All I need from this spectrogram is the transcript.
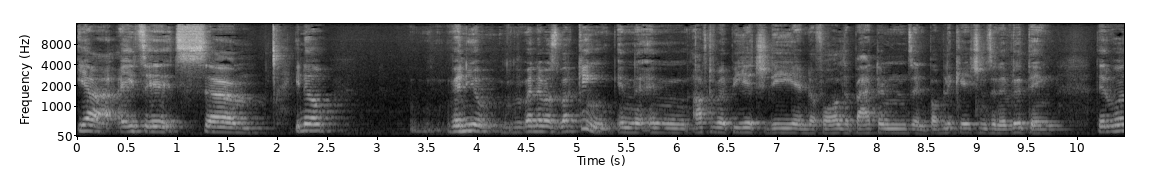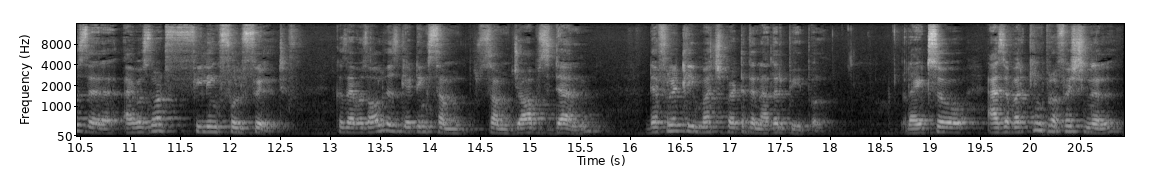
Yeah, it's it's um, you know when you when I was working in in after my PhD and of all the patents and publications and everything, there was a I was not feeling fulfilled because I was always getting some some jobs done, definitely much better than other people, right? So as a working professional,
